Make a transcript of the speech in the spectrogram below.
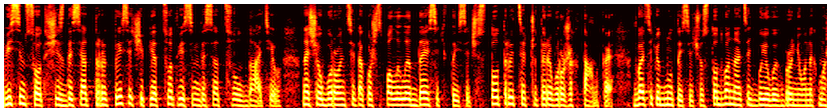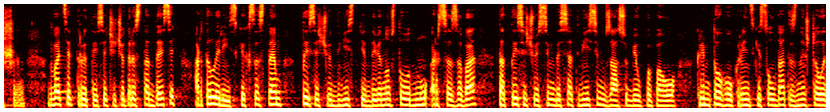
863 тисячі 580 солдатів. Наші оборонці також спалили 10 тисяч 134 ворожих танки, 21 тисячу 112 бойових броньованих машин, 23 тисячі 410 артилерійських систем, 1291 РСЗВ та 1078 засобів ППО. Крім того, українські солдати знищили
